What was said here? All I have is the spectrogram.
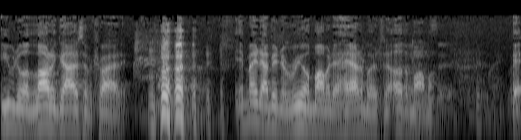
Even though a lot of guys have tried it. it may not have been the real mama that had it, but it's the other mama. Eh,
